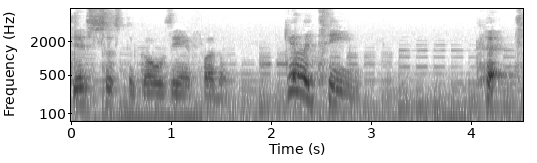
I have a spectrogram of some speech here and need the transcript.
This sister goes in for the guillotine cut.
